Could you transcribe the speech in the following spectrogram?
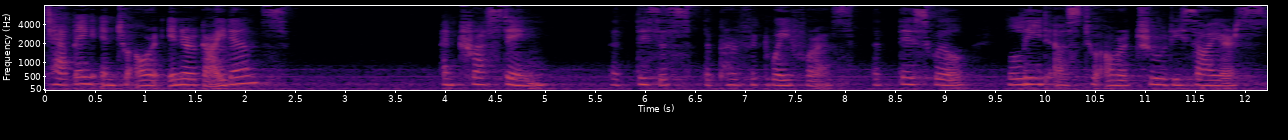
tapping into our inner guidance and trusting that this is the perfect way for us, that this will lead us to our true desires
